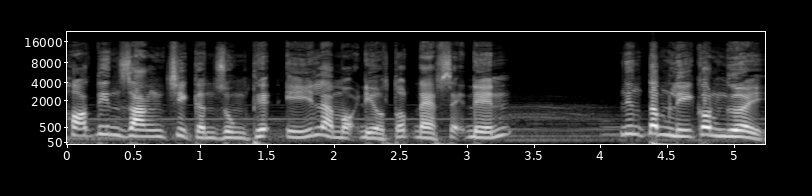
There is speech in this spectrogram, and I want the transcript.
Họ tin rằng chỉ cần dùng thiện ý là mọi điều tốt đẹp sẽ đến. Nhưng tâm lý con người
